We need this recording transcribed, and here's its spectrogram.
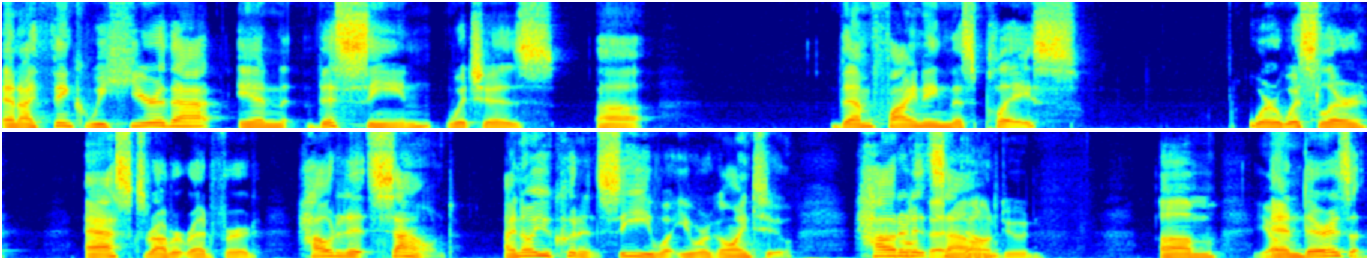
and I think we hear that in this scene, which is uh, them finding this place where Whistler asks Robert Redford, "How did it sound? I know you couldn't see what you were going to. How I did it sound, down, dude? Um, Yep. and there is, a,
